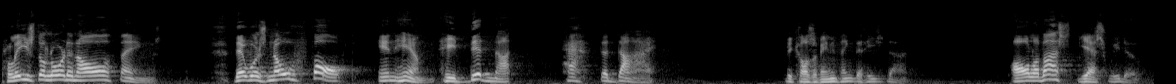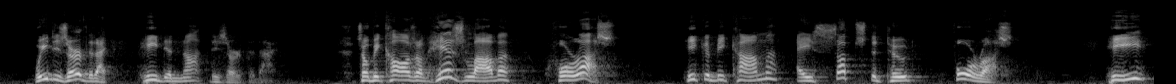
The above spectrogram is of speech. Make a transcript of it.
pleased the Lord in all things. There was no fault in him. He did not have to die because of anything that he's done. All of us, yes, we do. We deserve to die. He did not deserve to die. So because of his love for us, he could become a substitute for us. He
